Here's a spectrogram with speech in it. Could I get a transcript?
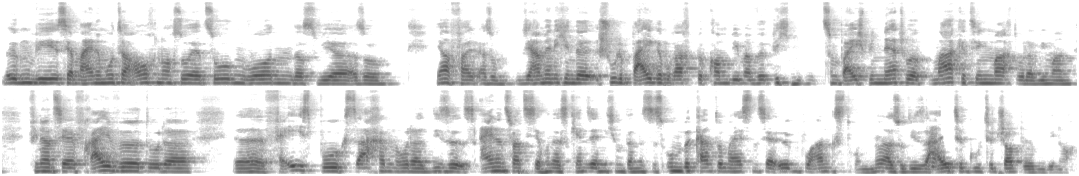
irgendwie ist ja meine Mutter auch noch so erzogen worden, dass wir, also, ja, also, sie haben ja nicht in der Schule beigebracht bekommen, wie man wirklich zum Beispiel Network Marketing macht oder wie man finanziell frei wird oder äh, Facebook-Sachen oder dieses 21. Jahrhundert, das kennen sie ja nicht und dann ist es unbekannt und meistens ja irgendwo Angst drum, ne? Also dieser alte, gute Job irgendwie noch.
